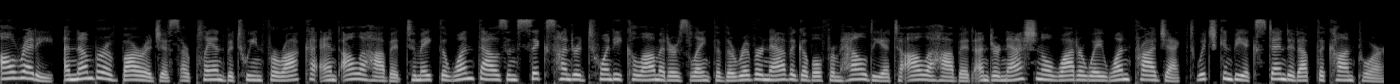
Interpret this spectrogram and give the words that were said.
Already, a number of barrages are planned between Farakka and Allahabad to make the 1,620 km length of the river navigable from Haldia to Allahabad under National Waterway 1 project which can be extended up the Kanpur.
